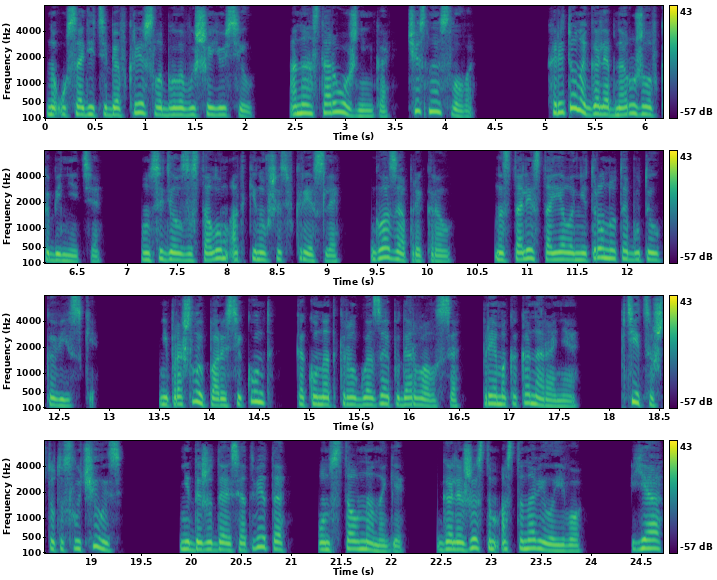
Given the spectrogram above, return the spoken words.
Но усадить себя в кресло было выше ее сил. Она осторожненько, честное слово. Харитона Галя обнаружила в кабинете. Он сидел за столом, откинувшись в кресле. Глаза прикрыл. На столе стояла нетронутая бутылка виски. Не прошло и пары секунд, как он открыл глаза и подорвался, прямо как она ранее. «Птица, что-то случилось?» Не дожидаясь ответа, он встал на ноги. Галя жестом остановила его. «Я...»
